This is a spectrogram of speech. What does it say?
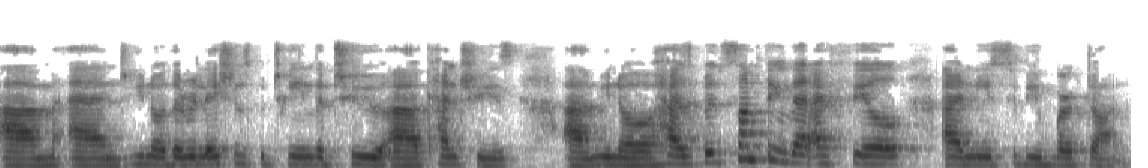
Um, and, you know, the relations between the two uh, countries, um, you know, has been something that I feel uh, needs to be worked on.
